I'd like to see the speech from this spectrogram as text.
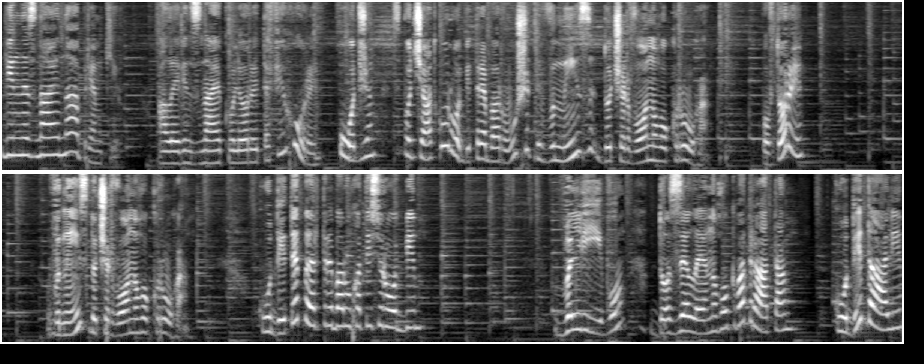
Він не знає напрямків, але він знає кольори та фігури. Отже, спочатку Робі треба рушити вниз до червоного круга. Повтори. Вниз до червоного круга. Куди тепер треба рухатись Роббі? Вліво до зеленого квадрата. Куди далі?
